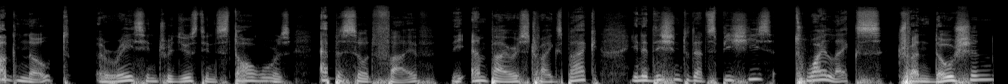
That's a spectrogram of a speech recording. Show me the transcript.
Ugnaught, a race introduced in Star Wars Episode 5, The Empire Strikes Back. In addition to that species, Twi'leks, Trandoshan,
